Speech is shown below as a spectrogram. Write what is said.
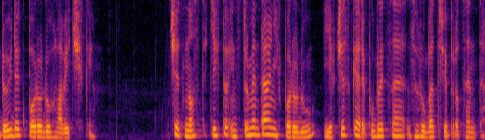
dojde k porodu hlavičky. Četnost těchto instrumentálních porodů je v České republice zhruba 3%.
